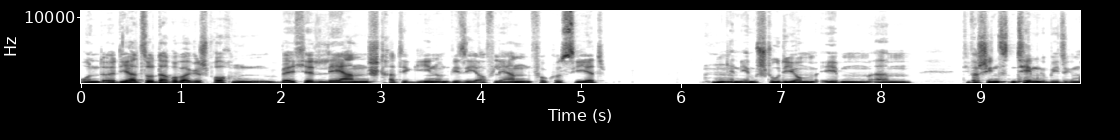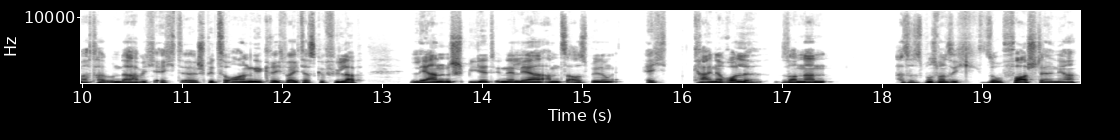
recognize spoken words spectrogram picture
Und äh, die hat so darüber gesprochen, welche Lernstrategien und wie sie auf Lernen fokussiert in ihrem Studium eben ähm, die verschiedensten Themengebiete gemacht hat. Und da habe ich echt äh, spitze Ohren gekriegt, weil ich das Gefühl habe, Lernen spielt in der Lehramtsausbildung echt keine Rolle, sondern, also das muss man sich so vorstellen, ja.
